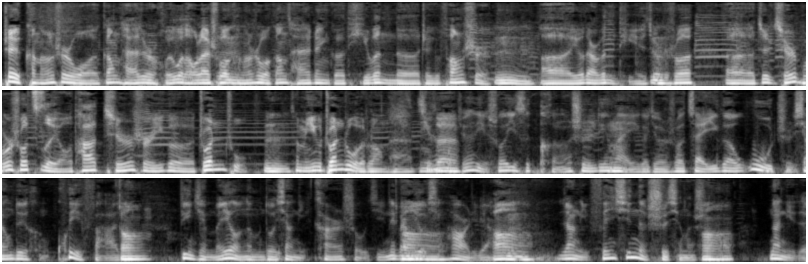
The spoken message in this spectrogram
这可能是我刚才就是回过头来说，嗯。可能是我刚才那个提问的这个方式。嗯。呃，有点问题，就是说，呃，这其实不是说自由，它其实是一个专注，嗯。这么一个专注的状态。其。你在我觉得你说的意思可能是另外一个，就是说，在一个物质相对很匮乏的，啊并且没有那么多像你看着手机那边没有信号里边，啊让你分心的事情的时候，啊那你的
